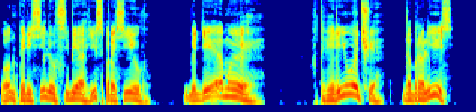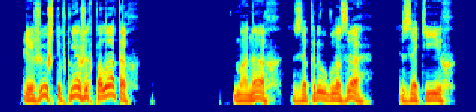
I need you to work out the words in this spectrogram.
он пересилил себя и спросил, «Где мы?» «В Твери, отче, добрались, лежишь ты в княжих палатах». Монах закрыл глаза, затих,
